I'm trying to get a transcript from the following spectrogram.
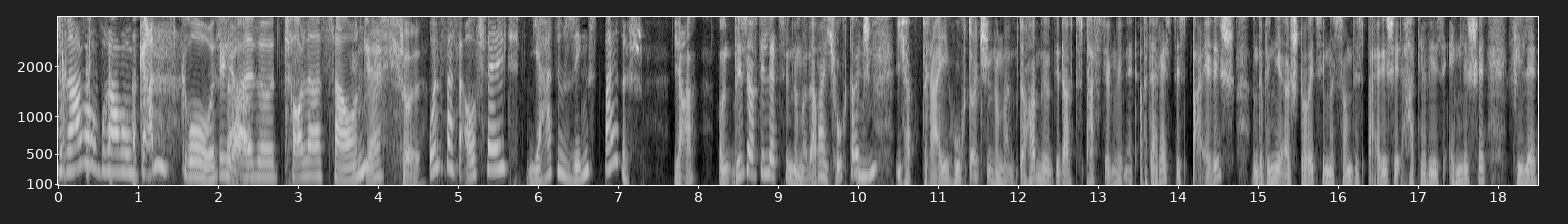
Bravo, bravo, ganz groß. Ja. Also toller Sound. Gell? Toll. Und was auffällt, ja, du singst bayerisch. Ja, und bis auf die letzte Nummer, da war ich Hochdeutsch. Ich habe drei hochdeutsche Nummern. Da haben wir gedacht, das passt irgendwie nicht. Aber der Rest ist bayerisch und da bin ich auch stolz. Ich muss sagen, das Bayerische hat ja wie das Englische viele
